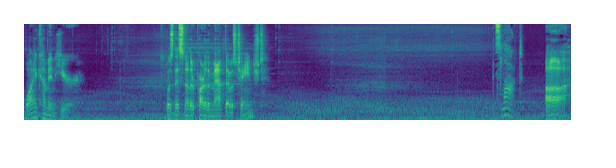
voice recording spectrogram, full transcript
Why come in here? Was this another part of the map that was changed? It's locked. Ah.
